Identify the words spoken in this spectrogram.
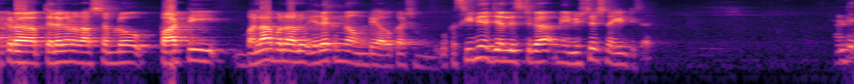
ఇక్కడ తెలంగాణ రాష్ట్రంలో పార్టీ బలాబలాలు ఏ రకంగా ఉండే అవకాశం ఉంది? ఒక సీనియర్ జర్నలిస్ట్గా మీ విశ్లేషణ ఏంటి సార్? అంటే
